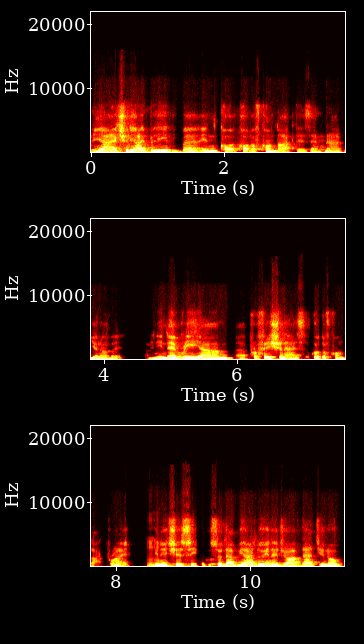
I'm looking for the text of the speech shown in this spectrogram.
yeah, actually, I believe uh, in code, code of conduct as an uh, you know I mean, in every um, uh, profession has a code of conduct, right? Mm-hmm. In HSE, so that we are doing a job that you know,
